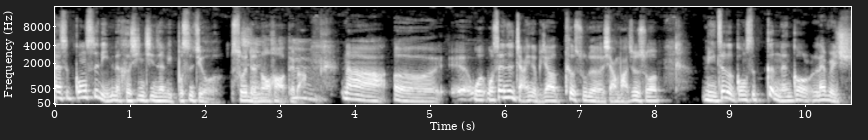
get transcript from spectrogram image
但是公司里面的核心竞争力不是只有所谓的 know how，对吧？嗯、那呃，我我甚至讲一个比较特殊的想法，就是说，你这个公司更能够 leverage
